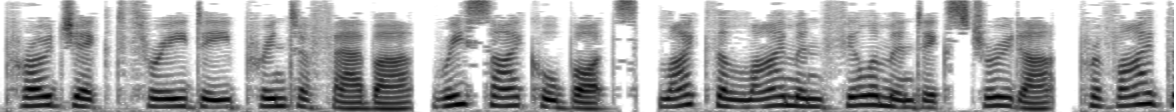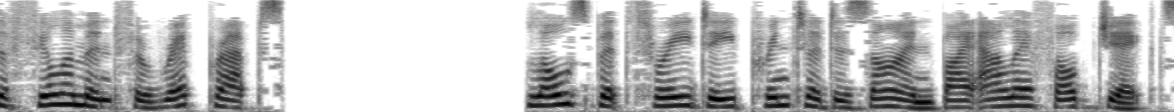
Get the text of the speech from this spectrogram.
Project 3D printer Fabber, RecycleBots, like the Lyman filament extruder, provide the filament for RepRap's Lulzbot 3D printer design by Aleph Objects,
